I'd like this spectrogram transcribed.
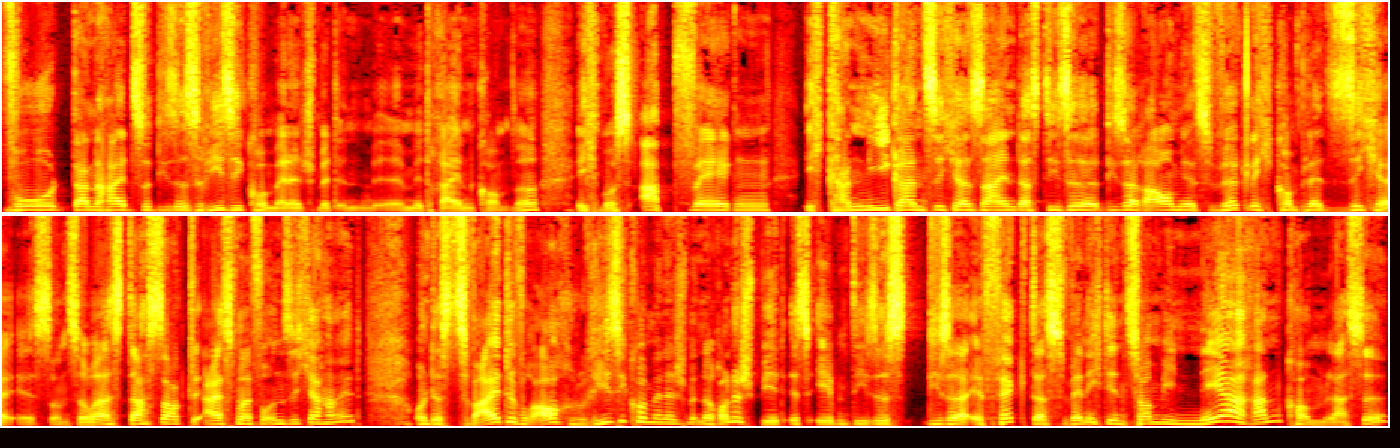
wo dann halt so dieses Risikomanagement in, äh, mit reinkommt. Ne? Ich muss abwägen, ich kann nie ganz sicher sein, dass diese, dieser Raum jetzt wirklich komplett sicher ist und sowas. Das sorgt erstmal für Unsicherheit. Und das zweite, wo auch Risikomanagement eine Rolle spielt, ist eben dieses, dieser Effekt, dass wenn ich den Zombie näher rankommen lasse,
